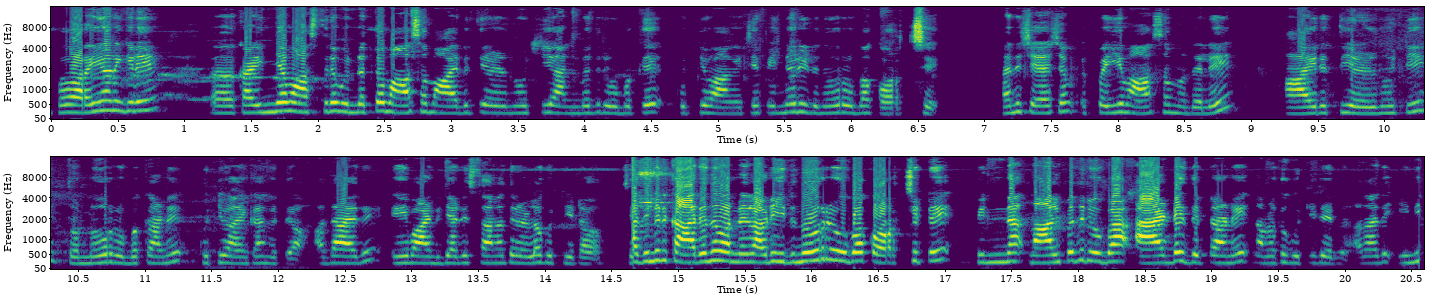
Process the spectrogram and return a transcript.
ഇപ്പൊ പറയുകയാണെങ്കിൽ കഴിഞ്ഞ മാസത്തിന് മുന്നത്തെ മാസം ആയിരത്തി എഴുന്നൂറ്റി അൻപത് രൂപക്ക് കുറ്റി വാങ്ങിച്ച് പിന്നെ ഒരു ഇരുന്നൂറ് രൂപ കുറച്ച്. അതിനുശേഷം ഇപ്പൊ ഈ മാസം മുതൽ ആയിരത്തി എഴുന്നൂറ്റി തൊണ്ണൂറ് രൂപക്കാണ് കുറ്റി വാങ്ങിക്കാൻ കിട്ടുക. അതായത് ഈ വാണിജ്യാടിസ്ഥാനത്തിലുള്ള കുറ്റി കേട്ടോ അതിന്റെ ഒരു കാര്യം എന്ന് പറഞ്ഞാൽ അവിടെ ഇരുന്നൂറ് രൂപ കുറച്ചിട്ട് പിന്നെ നാൽപ്പത് രൂപ ആഡ് ചെയ്തിട്ടാണ് നമുക്ക് കുറ്റി തരുന്നത്. അതായത് ഇനി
